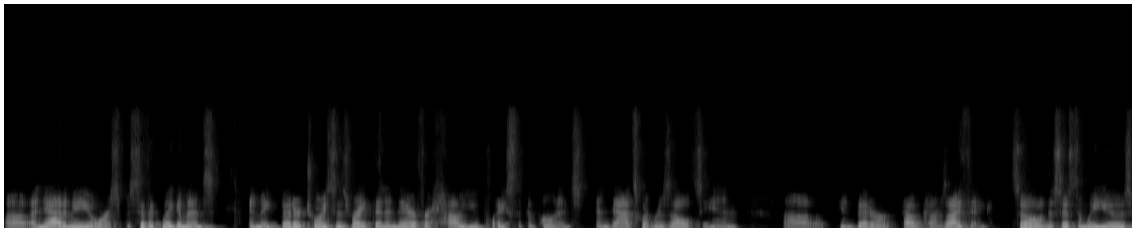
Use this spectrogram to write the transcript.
uh, anatomy or specific ligaments and make better choices right then and there for how you place the components. And that's what results in, uh, in better outcomes, I think. So the system we use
